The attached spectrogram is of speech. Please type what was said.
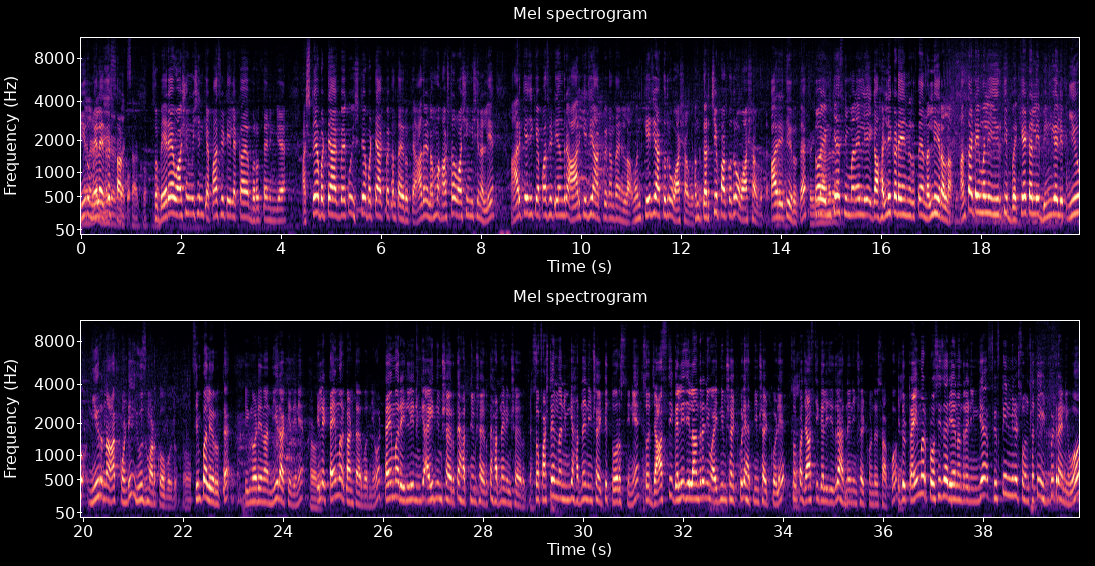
ನೀರು ಮೇಲೆ ಇದ್ರೆ ಸಾಕು. ಸಾಕು. ಸೊ ಬೇರೆ ವಾಷಿಂಗ್ ಮಿಷಿನ್ ಕೆಪಾಸಿಟಿ ಲೆಕ್ಕ ಬರುತ್ತೆ ನಿಮಗೆ. ಅಷ್ಟೇ ಬಟ್ಟೆ ಹಾಕಬೇಕು ಇಷ್ಟೇ ಬಟ್ಟೆ ಹಾಕ್ಬೇಕಂತ ಇರುತ್ತೆ. ಆದರೆ ನಮ್ಮ ಹಾಸ್ಟೆಲ್ ವಾಷಿಂಗ್ ಮಿಷಿನಲ್ಲಿ ಆರು ಕೆ ಜಿ ಕೆಪಾಸಿಟಿ ಅಂದರೆ ಆರು ಕೆ ಜಿ ಹಾಕ್ಬೇಕಂತ ಏನಿಲ್ಲ. ಒಂದು ಕೆ ಜಿ ಹಾಕಿದ್ರು ವಾಶ್ ಆಗುತ್ತೆ. ಒಂದು ಖರ್ಚಿಪ್ ಹಾಕಿದ್ರು ವಾಶ್ ಆಗುತ್ತೆ. ಆ ರೀತಿ ಇರುತ್ತೆ. ಸೊ ಇನ್ ಕೇಸ್ ನಿಮ್ಮ ಮನೆಯಲ್ಲಿ ಈಗ ಹಳ್ಳಿ ಕಡೆ ಏನಿರುತ್ತೆ ನಲ್ಲಿ ಇರಲ್ಲ. ಅಂತ ಟೈಮಲ್ಲಿ ಈ ರೀತಿ ಬಕೆಟಲ್ಲಿ ಬಿಂಗೆಯಲ್ಲಿ ನೀರು ನೀರನ್ನ ಹಾಕೊಂಡು ಯೂಸ್ ಮಾಡ್ಕೋಬಹುದು ಸಿಂಪಲ್ ಇರುತ್ತೆ. ಈಗ ನೋಡಿ ನಾನು ನೀರು ಹಾಕಿದ್ದೀನಿ. ಇಲ್ಲಿ ಟೈಮರ್ ಕಾಣ್ತಾ ಇರ್ಬೋದು ನೀವು. ಟೈಮರ್ ಇಲ್ಲಿ ನಿಮಗೆ ಐದು ನಿಮಿಷ ಇರುತ್ತೆ ಹತ್ತು ನಿಮಿಷ ಇರುತ್ತೆ ಹದಿನೈದು ನಿಮಿಷ ಇರುತ್ತೆ. ಸೊ ಫಸ್ಟ್ ಟೈಮ್ ನಾನು ನಿಮಗೆ ಹದಿನೈದು ನಿಮಿಷ ಇಟ್ಟು ತೋರಿಸ್ತೀನಿ. ಸೊ ಜಾಸ್ತಿ ಗಲೀಜಿಲ್ಲ ಅಂದ್ರೆ ನೀವು ಐದು ನಿಮಿಷ ಇಟ್ಕೊಳ್ಳಿ ಹತ್ತು ನಿಮಿಷ ಇಟ್ಕೊಳ್ಳಿ. ಸ್ವಲ್ಪ ಜಾಸ್ತಿ ಗಲೀಜಿದ್ರೆ ಹದಿನೈದು ನಿಮಿಷ ಇಟ್ಕೊಂಡ್ರೆ ಸಾಕು. ಇದು ಟೈಮರ್ ಪ್ರೊಸೀಜರ್ ಏನಂದ್ರೆ ನಿಮಗೆ ಫಿಫ್ಟೀನ್ ಮಿನಿಟ್ಸ್ ಒಂದ್ಸತಿ ಇಟ್ಬಿಟ್ರೆ ನೀವು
